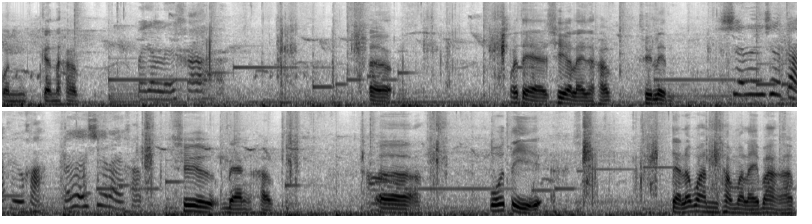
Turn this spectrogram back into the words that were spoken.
คนกันนะครับ ไปกันเลยค่ะ เออว่าแต่ชื่ออะไรนะครับ ชื่อเล่น ชื่อเล่นชื่อกาฟิลค่ะ แล้วเธอชื่ออะไรครับ ชื่อแบงค์ครับ เออปกติ แต่ละวันทำอะไรบ้างครับ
